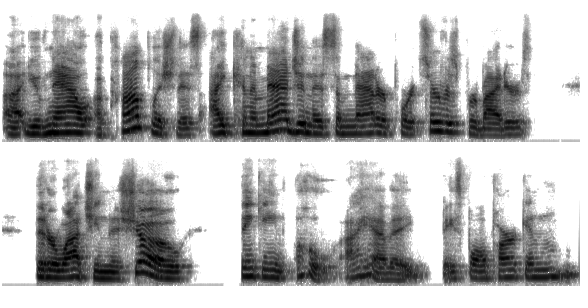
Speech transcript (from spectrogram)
Uh, you've now accomplished this. I can imagine there's some Matterport service providers that are watching this show thinking, oh, I have a baseball park in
